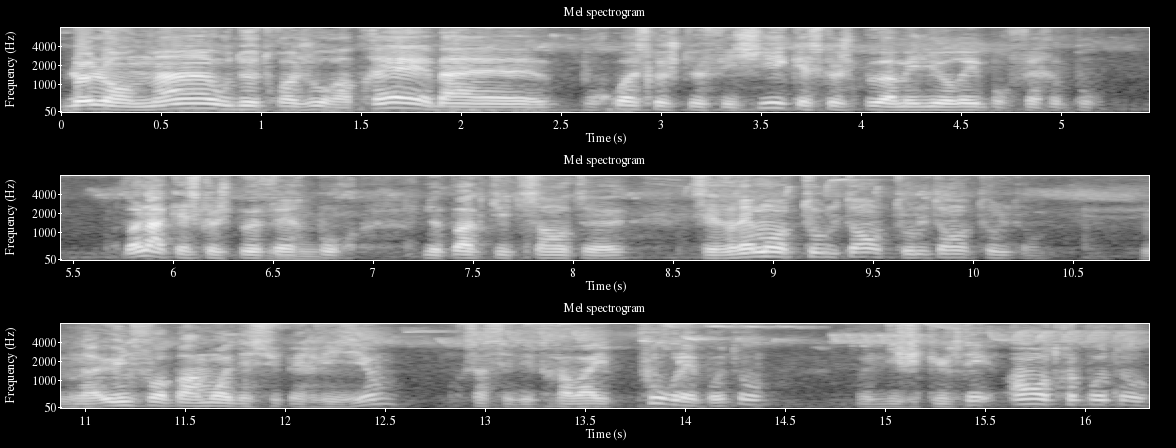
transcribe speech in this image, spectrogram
le lendemain ou deux trois jours après, ben pourquoi est-ce que je te fais chier? Qu'est-ce que je peux améliorer pour faire pour voilà qu'est-ce que je peux faire pour ne pas que tu te sentes euh, c'est vraiment tout le temps, tout le temps, tout le temps. On a une fois par mois des supervisions. Ça, c'est du travail pour les poteaux. Une difficulté entre poteaux.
